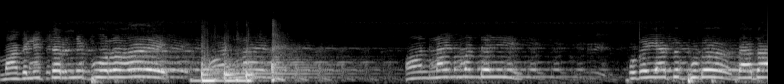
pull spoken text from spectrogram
मागली तरणी पोरं आहे. ऑनलाईन ऑनलाईन मंडळी. पुढे याचं पुढं दादा.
